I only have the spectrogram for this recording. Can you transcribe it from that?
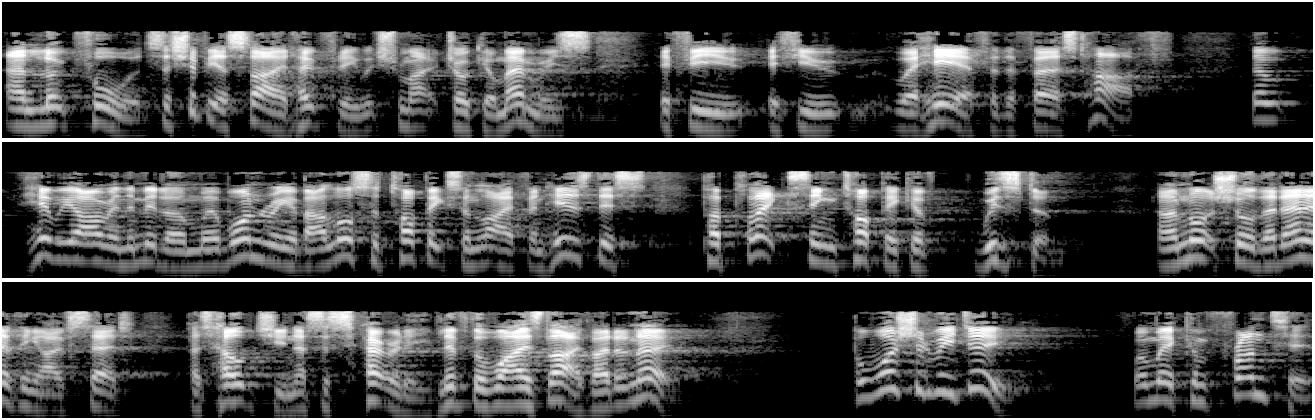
and look forwards. There should be a slide, hopefully, which might jog your memories if you, if you were here for the first half. So here we are in the middle, and we're wondering about lots of topics in life, and here's this perplexing topic of wisdom. And I'm not sure that anything I've said has helped you necessarily live the wise life. I don't know. But what should we do when we're confronted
